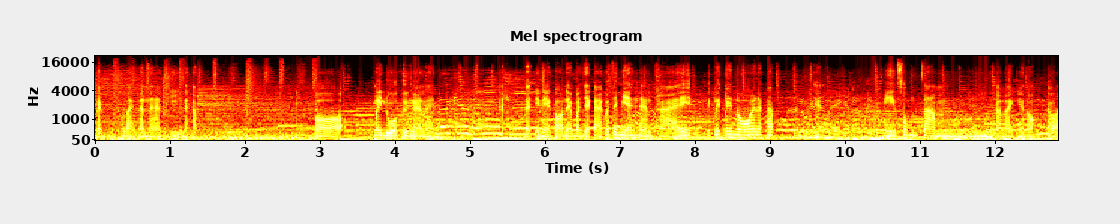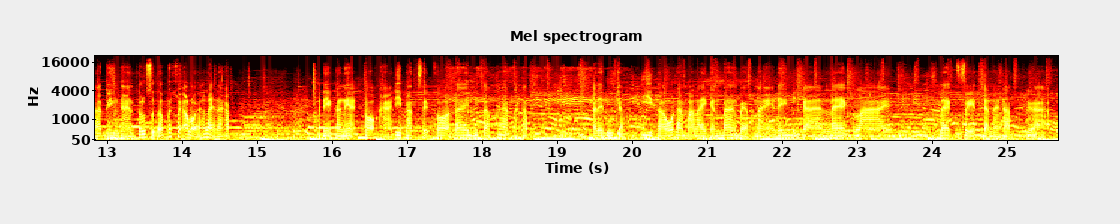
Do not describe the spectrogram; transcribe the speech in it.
แบบนี้เท่าไหร่นานๆทีนะครับ ก็ไม่รู้ว่าคืองานอะไรนะแต่ทีเนี้ยก็เนี่ยบรรยากาศก็จะมีอาหารขายเล็กๆน้อยๆนะครับเนี่ยมีส้มตำอะไรเงี้ยเนาะแต่ว่าในงานก็รู้สึกว่าไม่ค่อยอร่อยเท่าไหร่นะครับวันนี้ครั้งเนี้ยก็หาที่พักเสร็จก็ได้มิตรภาพนะครับ ก็ได้รู้จักพี่ๆเขาทำอะไรกันบ้างแบบไหน ได้มีการแลกไลน์แลกเฟซกันนะครับเผื่อโอ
